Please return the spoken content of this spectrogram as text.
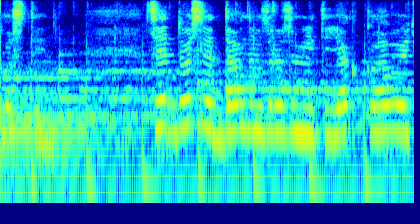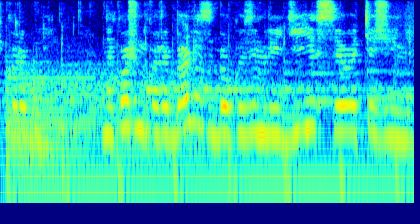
пластину. Цей дослід дав нам зрозуміти, як плавають кораблі. На кожен корабель з боку землі діє сила тяжіння.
